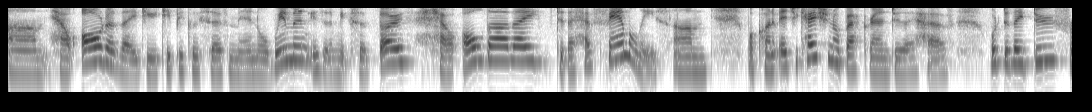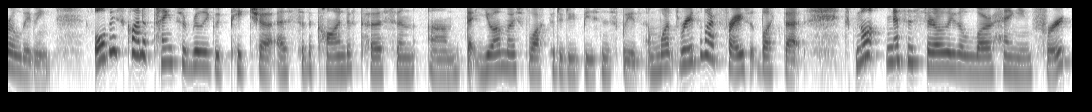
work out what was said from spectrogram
Um, how old are they? Do you typically serve men or women? Is it a mix of both? How old are they? Do they have families? Um, what kind of educational background do they have? What do they do for a living? All this kind of paints a really good picture as to the kind of person um, that you are most likely to do business with. And what, the reason I phrase it like that, it's not necessarily the low hanging fruit,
